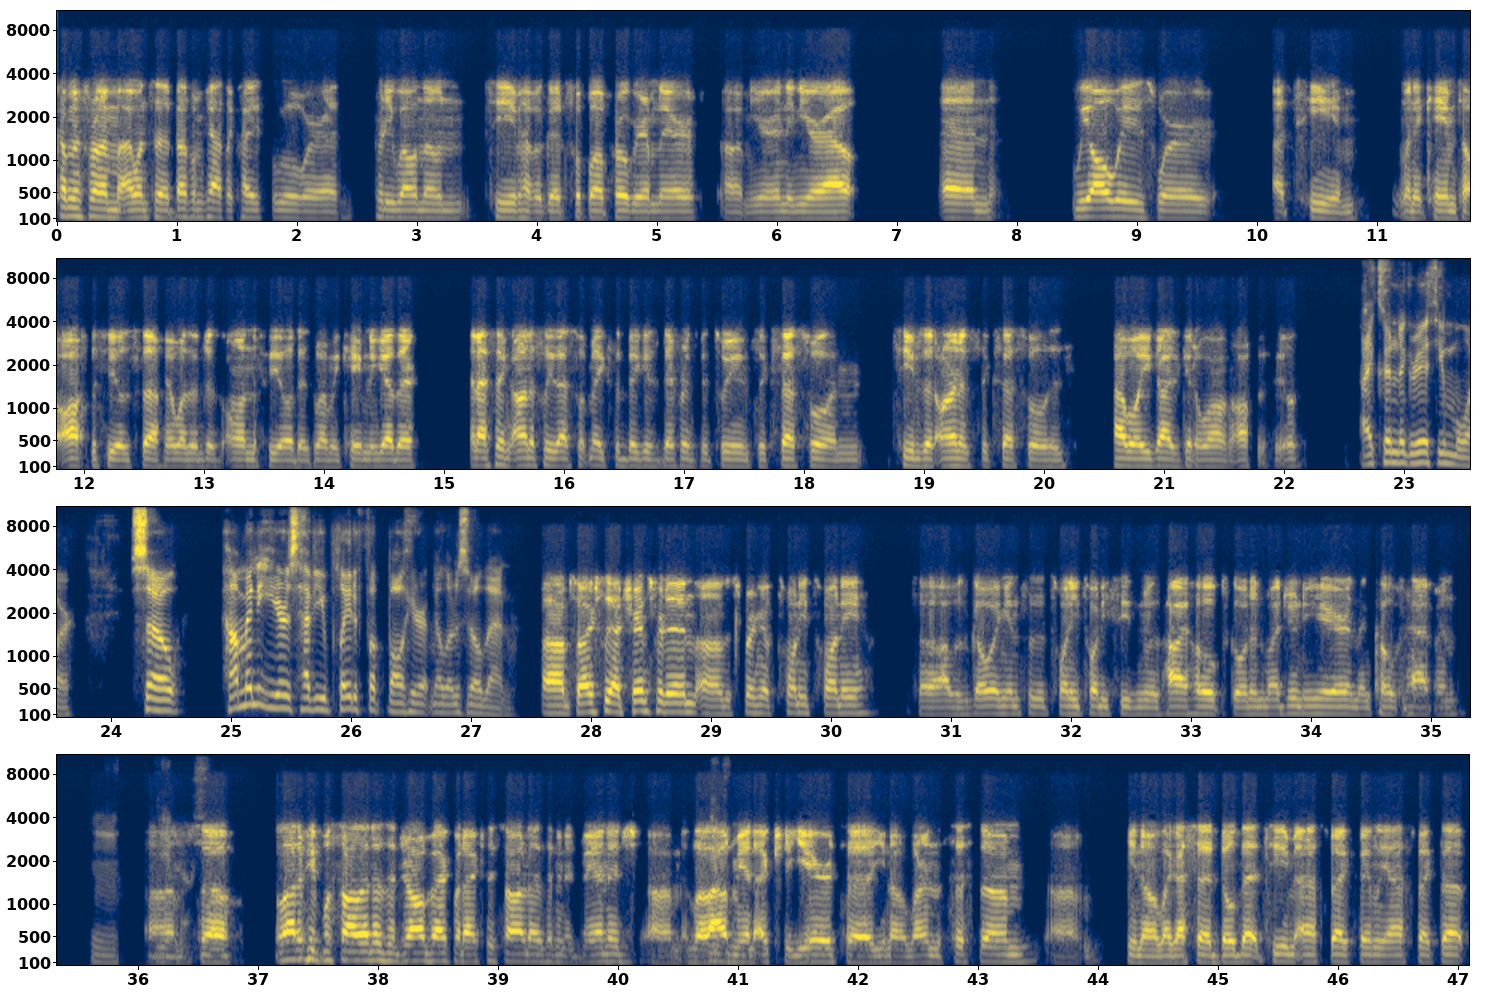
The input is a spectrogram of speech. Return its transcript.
coming from I went to Bethlehem Catholic High School, we're a pretty well known team, have a good football program there, um, year in and year out, and we always were a team when it came to off the field stuff. It wasn't just on the field is when we came together. And I think honestly that's what makes the biggest difference between successful and teams that aren't as successful is how well you guys get along off the field. I couldn't agree with you more. So how many years have you played football here at Millersville then? Um, so actually I transferred in uh, the spring of 2020. So I was going into the 2020 season with high hopes going into my junior year and then COVID happened. Mm, yeah. um, so a lot of people saw that as a drawback, but I actually saw it as an advantage. Um, it allowed me an extra year to, you know, learn the system. Um, you know, like I said, build that team aspect, family aspect up,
